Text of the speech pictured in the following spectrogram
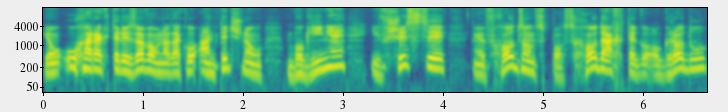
ją ucharakteryzował na taką antyczną boginię i wszyscy e, wchodząc po schodach tego ogrodu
